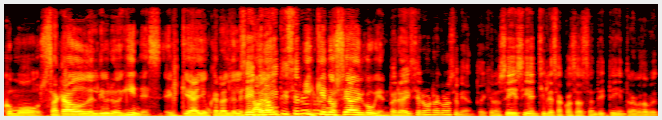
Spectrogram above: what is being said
como sacado del libro de Guinness, el que haya un canal del Sí, Estado pero ahí te hicieron y un que no sea del gobierno. Pero ahí hicieron un reconocimiento. Dijeron, sí, sí, en Chile esas cosas son distintas, una cosa por el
